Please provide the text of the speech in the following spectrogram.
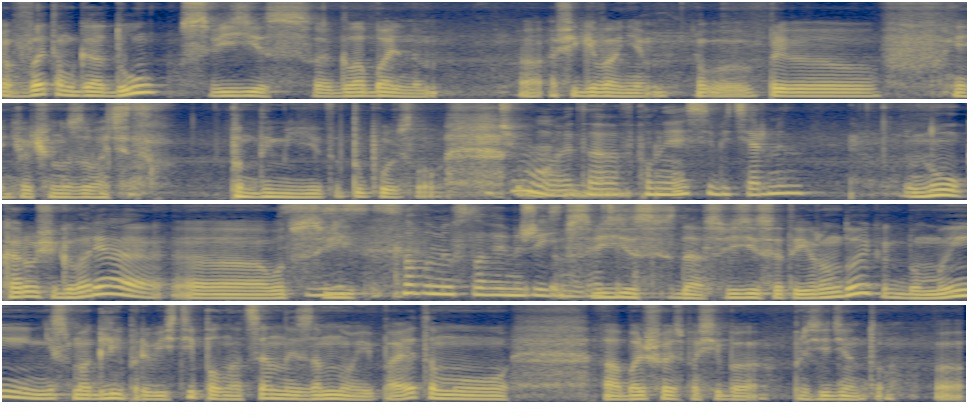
в этом году в связи с глобальным а, офигеванием, э, э, я не хочу называть это пандемией, это тупое слово. Почему? Это вполне себе термин. Ну, короче говоря, э, вот в связи, в связи с новыми условиями жизни. В связи с, да, в связи с этой ерундой, как бы мы не смогли провести полноценный за мной, и поэтому э, большое спасибо президенту э,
